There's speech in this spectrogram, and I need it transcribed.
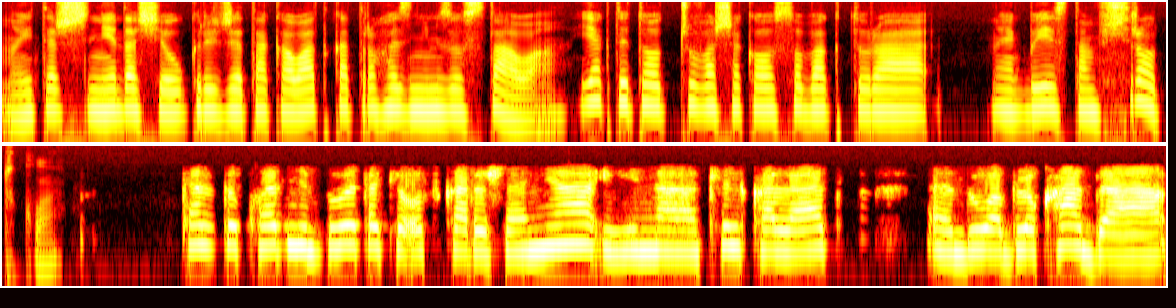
No i też nie da się ukryć, że taka łatka trochę z nim została. Jak ty to odczuwasz jako osoba, która jakby jest tam w środku? Tak, dokładnie były takie oskarżenia i na kilka lat e, była blokada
